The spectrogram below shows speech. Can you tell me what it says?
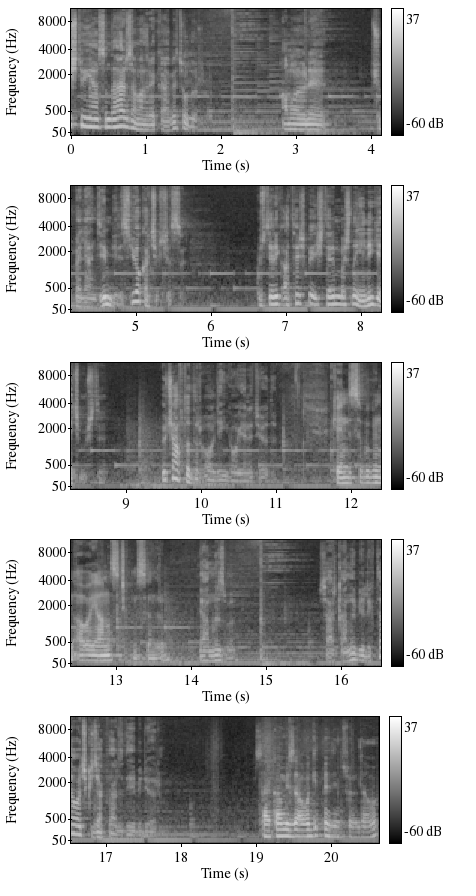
İş dünyasında her zaman rekabet olur. Ama öyle şüphelendiğim birisi yok açıkçası. Üstelik Ateş Bey işlerin başına yeni geçmişti. Üç haftadır holdingi o yönetiyordu. Kendisi bugün ava yalnız çıkmış sanırım. Yalnız mı? Serkan'la birlikte hava çıkacaklardı diye biliyorum. Serkan bize ava gitmediğini söyledi ama.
